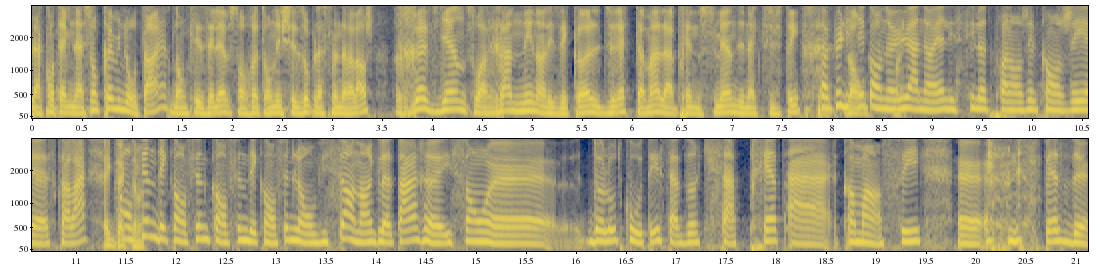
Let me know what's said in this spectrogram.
la contamination communautaire, donc les élèves sont retournés chez eux pour la semaine de relâche, reviennent, soient ramenés dans les écoles directement là, après une semaine d'inactivité. C'est un peu l'idée qu'on a ouais. eue à Noël ici là, de prolonger le congé euh, scolaire. Exactement. Confine, déconfine, confine, déconfine. Là, on vit ça en Angleterre. euh, ils sont euh, de l'autre côté, c'est-à-dire qu'ils s'apprêtent à commencer euh, une espèce de,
